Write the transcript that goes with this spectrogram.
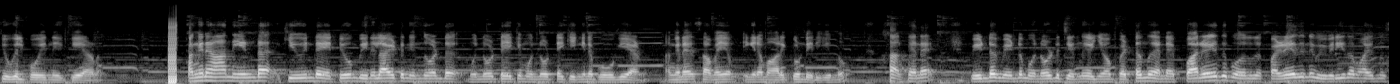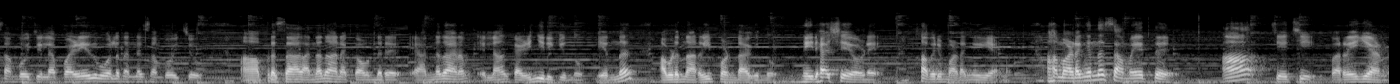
ക്യൂവിൽ പോയി നിൽക്കുകയാണ്. അങ്ങനെ ആ നീണ്ട ക്യൂവിന്റെ ഏറ്റവും പിന്നിലായിട്ട് നിന്നുകൊണ്ട് മുന്നോട്ടേക്ക് മുന്നോട്ടേക്ക് ഇങ്ങനെ പോവുകയാണ്. അങ്ങനെ സമയം ഇങ്ങനെ മാറിക്കൊണ്ടിരിക്കുന്നു. അങ്ങനെ വീണ്ടും വീണ്ടും മുന്നോട്ട് ചെന്ന് കഴിഞ്ഞപ്പോൾ പെട്ടെന്ന് തന്നെ പഴയതുപോലെ പഴയതിന് വിപരീതമായൊന്നും സംഭവിച്ചില്ല. പഴയതുപോലെ തന്നെ സംഭവിച്ചു. പ്രസാദ് അന്നദാന കൗണ്ടർ അന്നദാനം എല്ലാം കഴിഞ്ഞിരിക്കുന്നു എന്ന് അവിടുന്ന് അറിയിപ്പുണ്ടാകുന്നു. നിരാശയോടെ അവർ മടങ്ങുകയാണ്. ആ മടങ്ങുന്ന സമയത്ത് ആ ചേച്ചി പറയുകയാണ്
